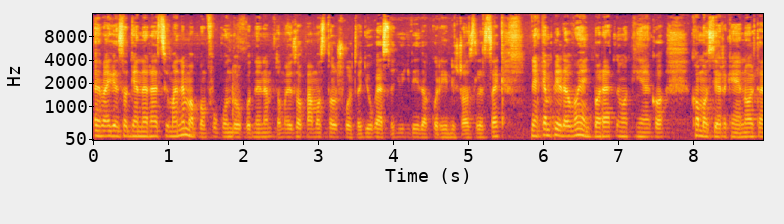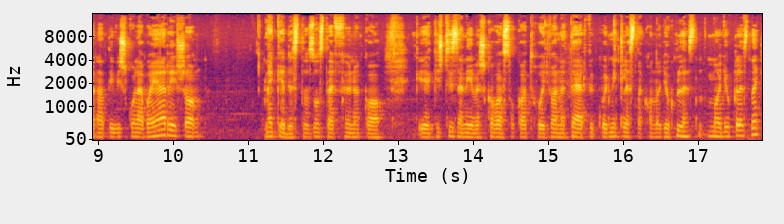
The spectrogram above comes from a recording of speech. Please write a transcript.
meg ez a generáció már nem abban fog gondolkodni, nem tudom, hogy az apám asztalos volt, vagy jogász, vagy ügyvéd, akkor én is az leszek. Nekem például van egy barátnőm, akinek a kamasz gyerekein alternatív iskolába jár, és a megkérdezte az osztályfőnök a kis tizenéves kavaszokat, hogy van-e tervük, hogy mik lesznek, ha nagyok, lesz, nagyok lesznek,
